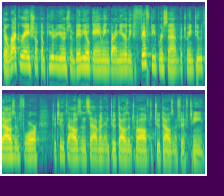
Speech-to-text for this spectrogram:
their recreational computer use and video gaming by nearly 50% between 2004 to 2007 and 2012 to 2015.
